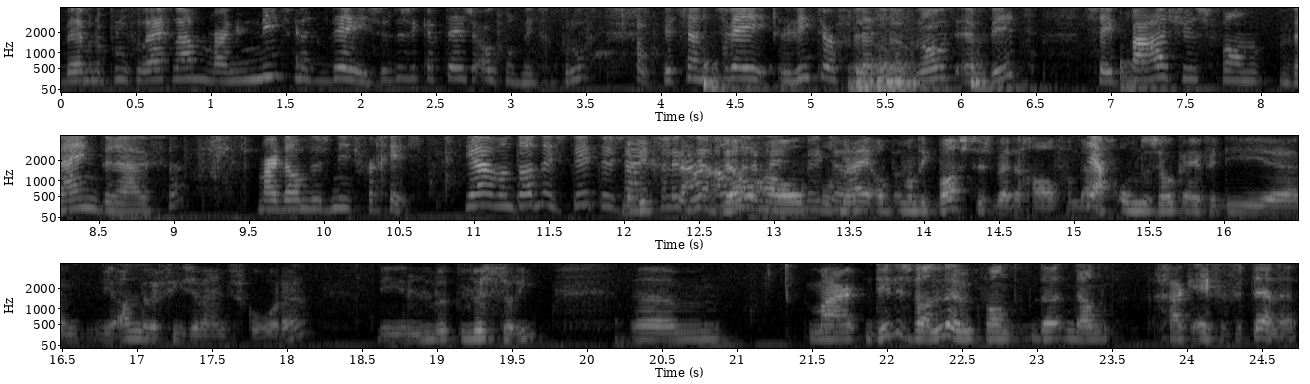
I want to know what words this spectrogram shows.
we hebben een proeverij gedaan, maar niet met deze. Dus ik heb deze ook nog niet geproefd. Oh. Dit zijn twee liter flessen rood en wit. Cepages van wijndruiven. Maar dan dus niet vergist. ja, want dan is dit dus Maar dit eigenlijk de staat andere wel al, volgens mij, op, want ik was dus bij de Gal vandaag, Ja. om dus ook even die, eh, die andere vieze wijn te scoren. Die Lu- Lusserie. Ehm, maar dit is wel leuk, want da- dan ga ik even vertellen.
